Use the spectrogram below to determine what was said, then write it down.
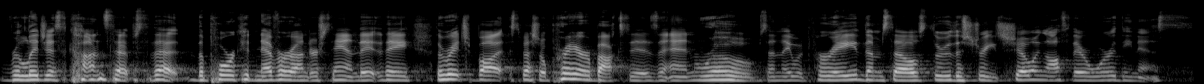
religious concepts that the poor could never understand. They, they, the rich bought special prayer boxes and robes, and they would parade themselves through the streets, showing off their worthiness,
